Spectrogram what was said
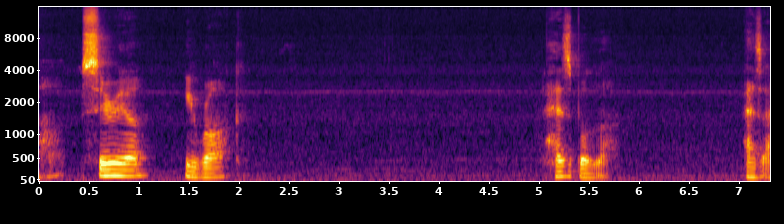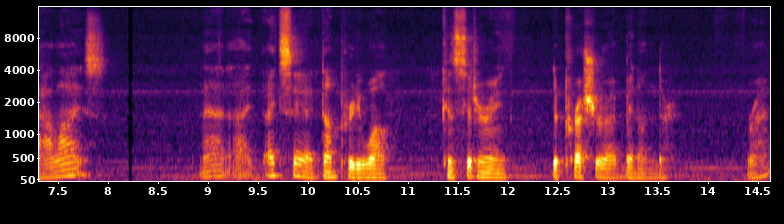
uh, Syria, Iraq, Hezbollah as allies, man, I, I'd say I've done pretty well considering the pressure I've been under, right?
